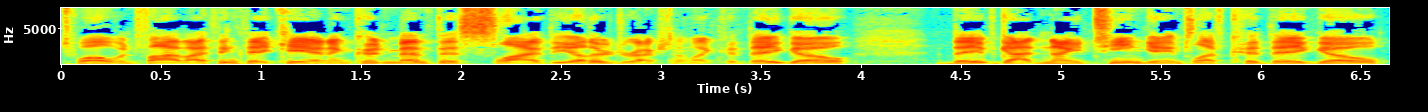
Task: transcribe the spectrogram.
12 and 5? I think they can. And could Memphis slide the other direction? Like, could they go? They've got 19 games left. Could they go?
